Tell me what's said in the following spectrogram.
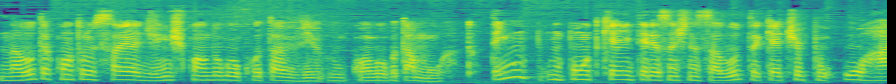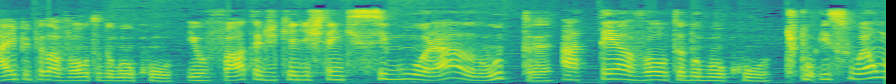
na luta contra os Saiyajins quando o Goku tá vivo, quando o Goku tá morto. Tem um, um, ponto que é interessante nessa luta que é tipo o hype pela volta do Goku e o fato de que eles têm que segurar a luta até a volta do Goku. Tipo, isso é um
